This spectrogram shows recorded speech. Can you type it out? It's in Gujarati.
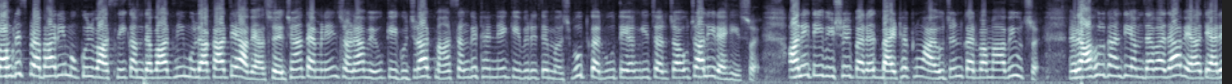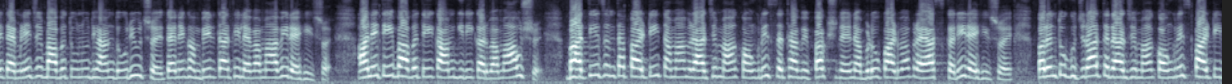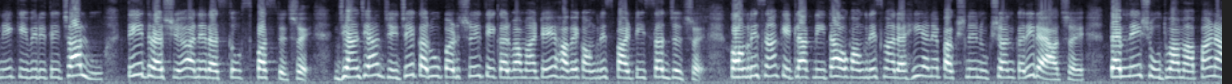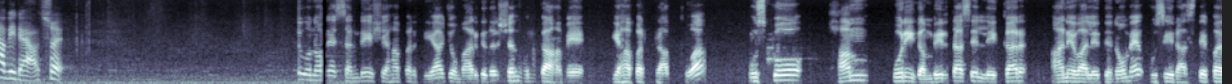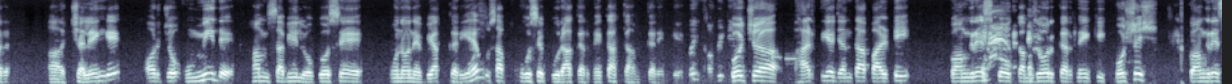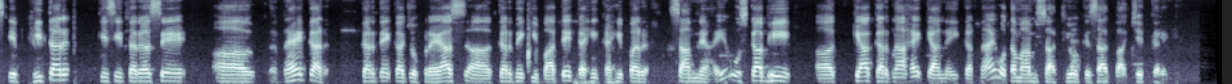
કોંગ્રેસ પ્રભારી મુકુલ વાસનિક અમદાવાદની મુલાકાતે આવ્યા છે, જ્યાં તેમણે જણાવ્યું કે ગુજરાતમાં સંગઠનને કેવી રીતે મજબૂત કરવું તે અંગે ચર્ચાઓ ચાલી રહી છે અને તે વિષય પર જ બેઠકનું આયોજન કરવામાં આવ્યું છે. રાહુલ ગાંધી અમદાવાદ આવ્યા ત્યારે તેમણે જે બાબતોનું ધ્યાન દોર્યું છે તેને ગંભીરતાથી લેવામાં આવી રહી છે અને તે બાબતે કામગીરી કરવામાં આવશે. ભારતીય જનતા પાર્ટી તમામ રાજ્યમાં કોંગ્રેસ તથા વિપક્ષને નબળું પાડવા પ્રયાસ કરી રહી છે, પરંતુ ગુજરાત રાજ્યમાં કોંગ્રેસ પાર્ટીને કેવી રીતે ચાલવું તે દ્રશ્ય અને રસ્તો સ્પષ્ટ છે જ્યાં જ્યાં જે જે કરવું પડશે તે કરવા માટે હવે કોંગ્રેસ પાર્ટી સજ્જ છે કોંગ્રેસના કેટલાક નેતાઓ કોંગ્રેસમાં રહી અને પક્ષને નુકસાન કરી રહ્યા છે તેમને શોધવામાં પણ આવી રહ્યા છે उन्होंने संदेश यहाँ पर दिया जो मार्गदर्शन उनका हमें यहाँ पर प्राप्त हुआ उसको हम पूरी गंभीरता से लेकर आने वाले दिनों में उसी रास्ते पर चलेंगे और जो उम्मीदें हम सभी लोगों से उन्होंने व्यक्त करी है उस उसे पूरा करने का काम करेंगे। कुछ भारतीय जनता पार्टी कांग्रेस को कमज़ोर करने की कोशिश कांग्रेस के भीतर किसी तरह से रहकर करने का जो प्रयास करने की बातें कहीं कहीं पर सामने आई उसका भी क्या करना है क्या नहीं करना है वो तमाम साथियों के साथ बातचीत करेंगे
